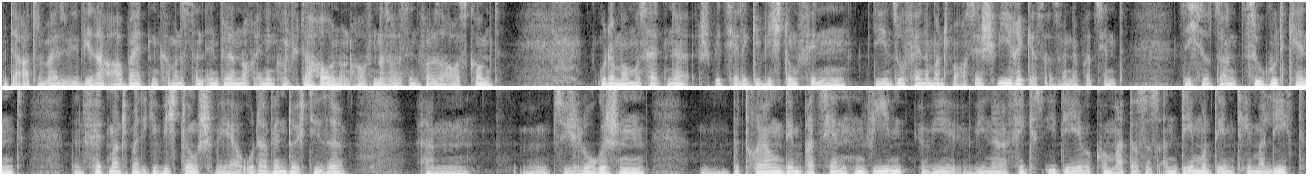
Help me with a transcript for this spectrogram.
mit der Art und Weise, wie wir da arbeiten, kann man das dann entweder noch in den Computer hauen und hoffen, dass was Sinnvolles rauskommt. Oder man muss halt eine spezielle Gewichtung finden, die insofern manchmal auch sehr schwierig ist. Also wenn der Patient sich sozusagen zu gut kennt, dann fällt manchmal die Gewichtung schwer. Oder wenn durch diese ähm, psychologischen Betreuung dem Patienten wie, wie, wie eine Fixidee bekommen hat, dass es an dem und dem Thema liegt,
